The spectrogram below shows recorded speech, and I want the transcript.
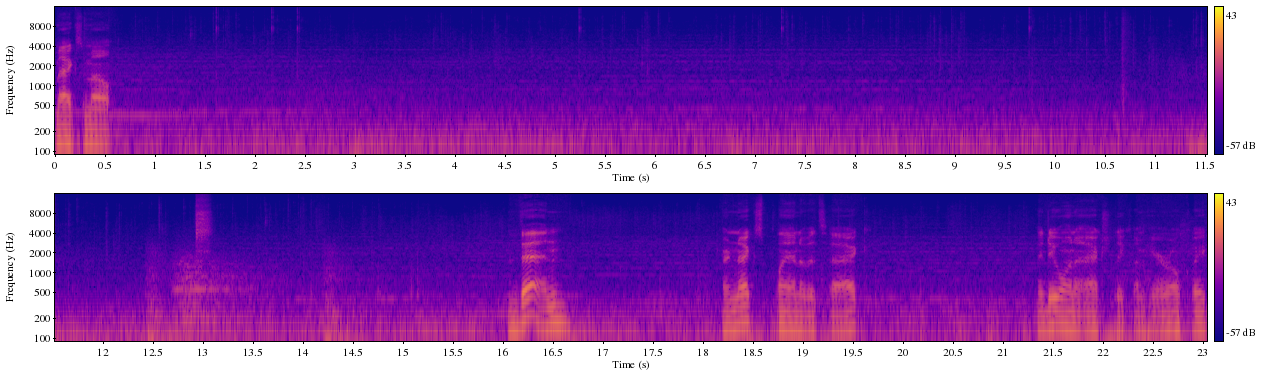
Max amount. Then, our next plan of attack. I do want to actually come here real quick.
